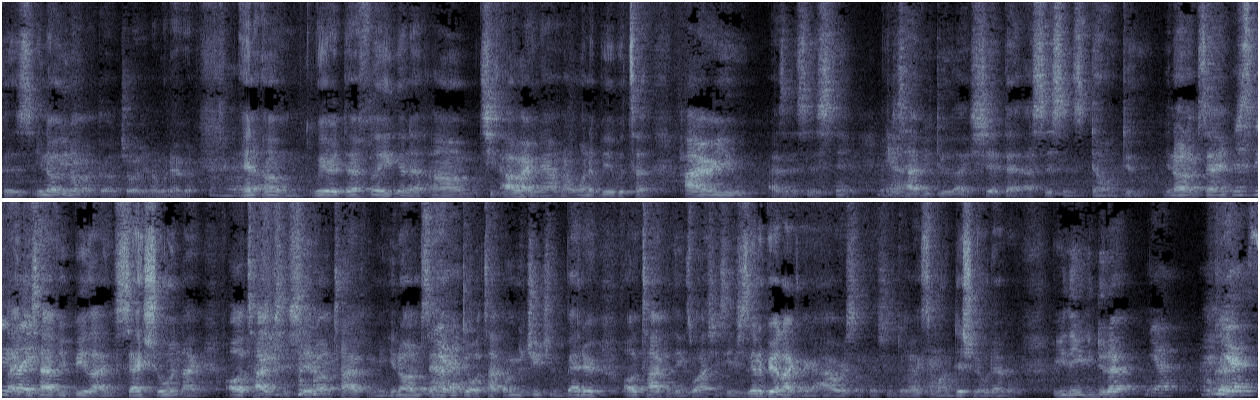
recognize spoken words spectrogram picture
cause you know, you know my girl Jordan or whatever, Mm-hmm. and um, we are definitely gonna um, she's out right now, and I want to be able to hire you as an assistant and just have you do like shit that assistants don't do. You know what I'm saying? Just be like, like, just have you be like sexual and like all types of shit on top of me. You know what I'm saying? Have you do all type. I'm gonna treat you better. All type of things while she's here. She's gonna be like like an hour or something. She's doing like some audition or whatever. But you think you can do that? yeah. Okay. Yes.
